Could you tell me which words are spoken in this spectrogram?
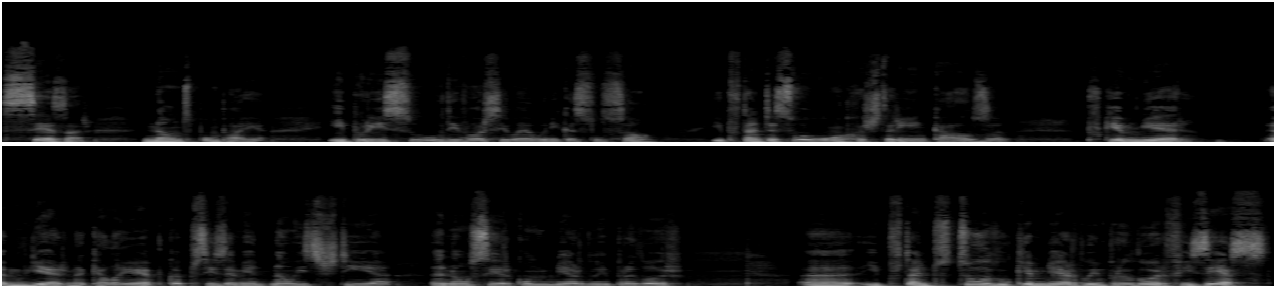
de César, não de Pompeia. E por isso o divórcio é a única solução. E portanto a sua honra estaria em causa, porque a mulher, a mulher naquela época, precisamente não existia a não ser como mulher do imperador. Uh, e portanto tudo o que a mulher do imperador fizesse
